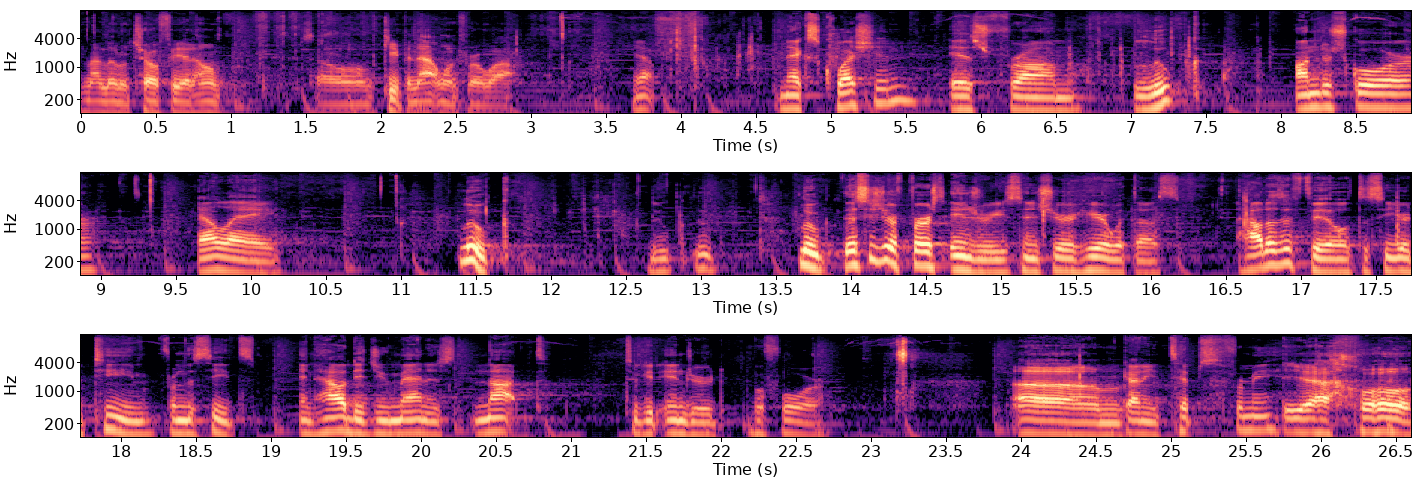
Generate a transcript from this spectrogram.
my little trophy at home. So I'm keeping that one for a while. Yep. Next question is from Luke underscore LA. Luke, Luke, Luke, Luke, this is your first injury since you're here with us. How does it feel to see your team from the seats? And how did you manage not to get injured before? Um, Got any tips for me? Yeah, well,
